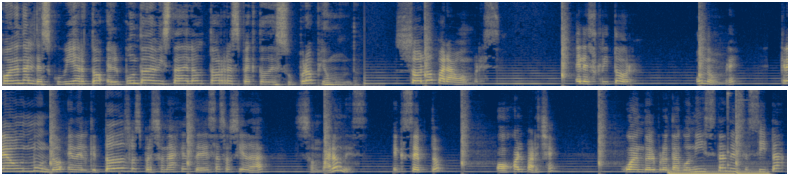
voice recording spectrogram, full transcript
ponen al descubierto el punto de vista del autor respecto de su propio mundo. Solo para hombres. El escritor, un hombre, crea un mundo en el que todos los personajes de esa sociedad son varones, excepto, ojo al parche, cuando el protagonista necesita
